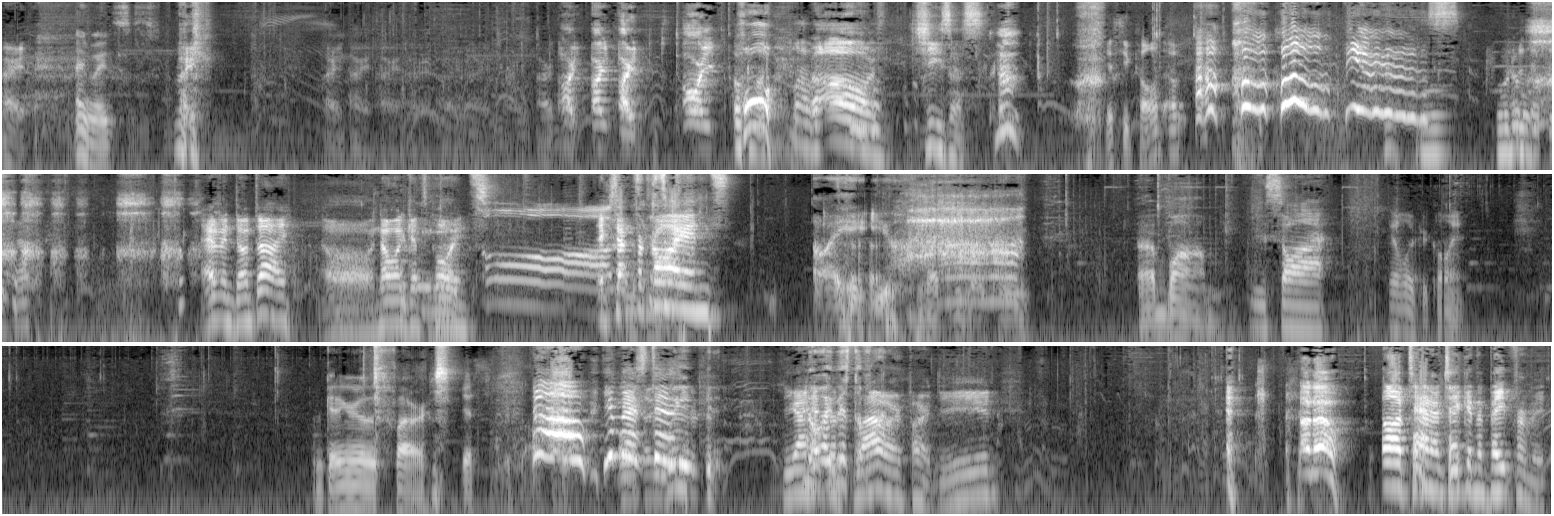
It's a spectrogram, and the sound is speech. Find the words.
Alright. Anyways, Like. Alright, alright, alright, alright, alright, alright, alright, alright, alright, Oh, Oh! come Oh! Jesus! Yes, you called? Oh, yes! how did that? Evan, don't die! Oh, no one gets points. Oh, Except for coins! oh, I hate you. That's a bomb. You saw. Hey, look, a coin. I'm getting rid of this flower. Yes. No! You missed it! Wait, You gotta No, I hit the missed the flower part, dude. oh no! Oh, Tanner taking the bait from me.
